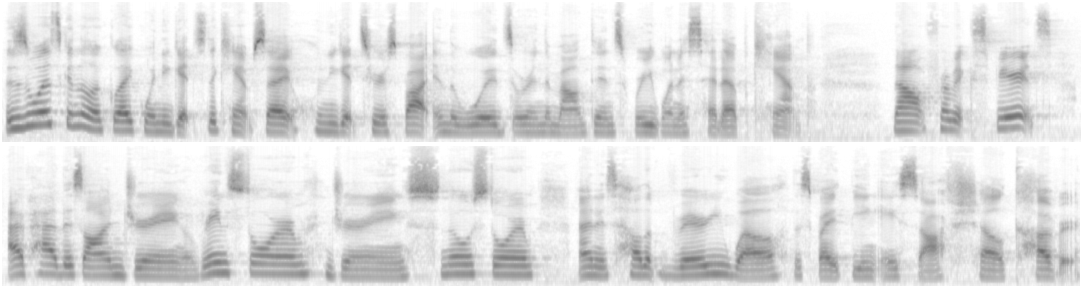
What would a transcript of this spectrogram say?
This is what it's gonna look like when you get to the campsite, when you get to your spot in the woods or in the mountains where you wanna set up camp. Now from experience, I've had this on during a rainstorm, during snowstorm, and it's held up very well despite being a soft shell cover.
